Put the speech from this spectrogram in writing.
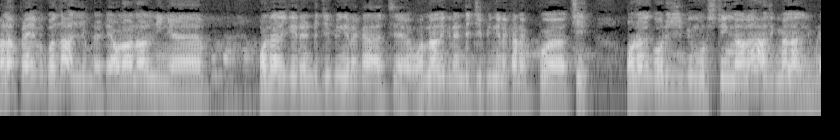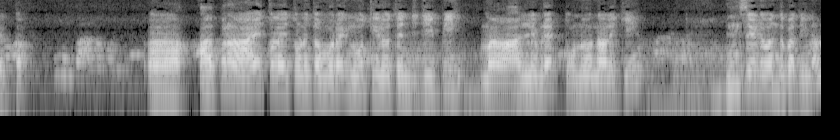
ஆனால் ப்ரைமுக்கு வந்து அன்லிமிடெட் எவ்வளோ நாள் நீங்கள் ஒரு நாளைக்கு ரெண்டு ஜிபிங்கிற ஒரு நாளைக்கு ரெண்டு ஜிபிங்கிற கணக்கு போச்சு ஒரு நாளைக்கு ஒரு ஜிபி முடிச்சிட்டிங்கனாலும் அதுக்கு மேலே அன்லிமிடெட் தான். அப்புறம் ஆயிரத்தி தொள்ளாயிரத்தி தொண்ணூத்தொம்பது ரூபாய்க்கு நூற்றி இருபத்தஞ்சு ஜிபி அன்லிமிடெட் தொண்ணூறு நாளைக்கு. இன்சைடு வந்து பார்த்தீங்கன்னா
